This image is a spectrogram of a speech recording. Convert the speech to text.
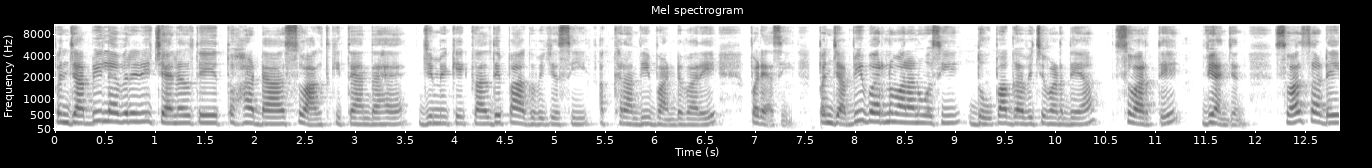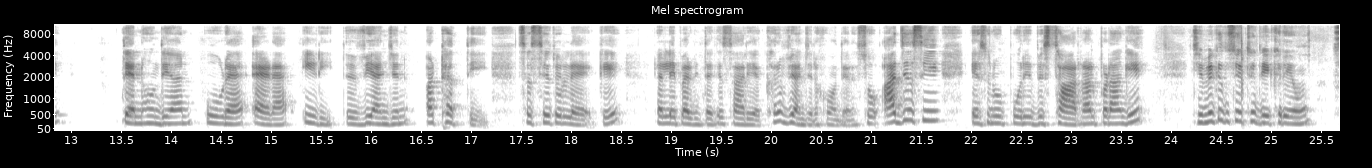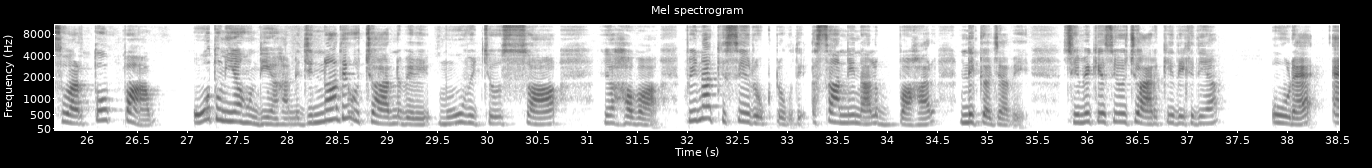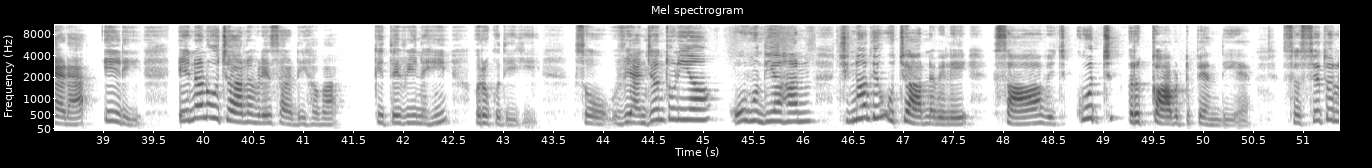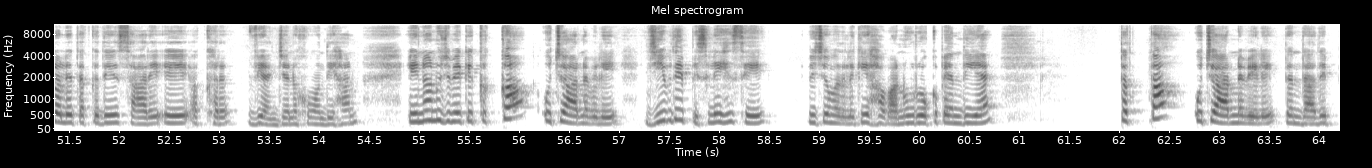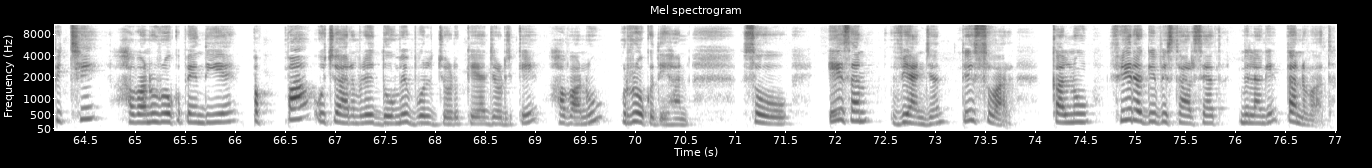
Punjabi library channel ਤੇ ਤੁਹਾਡਾ ਸਵਾਗਤ ਕੀਤਾ ਜਾਂਦਾ ਹੈ। ਜਿਵੇਂ ਕਿ ਕੱਲ ਦੇ ਭਾਗ ਵਿੱਚ ਅਸੀਂ ਅੱਖਰਾਂ ਦੀ ਵੰਡ ਬਾਰੇ ਪੜ੍ਹਿਆ ਸੀ। ਪੰਜਾਬੀ ਵਰਣਮਾਲਾ ਨੂੰ ਅਸੀਂ ਦੋ ਭਾਗਾਂ ਵਿੱਚ ਵੰਡਦੇ ਹਾਂ, ਸਵਰ ਤੇ ਵਿਅੰਜਨ। ਸਵਰ ਸਾਡੇ ਤਿੰਨ ਹੁੰਦੇ ਹਨ, ਊੜਾ, ਐੜਾ, ਈੜੀ ਤੇ ਵਿਅੰਜਨ 38 ਸੱਸੇ ਤੋਂ ਲੈ ਕੇ ਲੱਲੇ ਪੈਰਵੀਂ ਤੱਕ ਦੇ ਸਾਰੇ ਅੱਖਰ ਵਿਅੰਜਨ ਖਵਾਉਂਦੇ ਹਨ। ਸੋ ਅੱਜ ਅਸੀਂ ਇਸ ਨੂੰ ਪੂਰੀ ਵਿਸਥਾਰ ਨਾਲ ਪੜਾਂਗੇ ਜਿਵੇਂ ਕਿ ਤੁਸੀਂ ਇੱਥੇ ਦੇਖ ਰਹੇ ਹੋ, ਸਵਰ ਤੋਂ ਭਾਵ ਉਹ ਧੁਨੀਆਂ ਹੁੰਦੀਆਂ ਹਨ, ਜਿਨ੍ਹਾਂ ਦੇ ਉਚਾਰਨ ਵੇਲੇ ਮੂੰਹ ਵਿੱਚੋਂ ਸਾਹ ਜਾਂ ਹਵਾ ਬਿਨਾਂ ਕਿਸੇ ਰੋਕ ਟੋਕ ਦੇ ਆਸਾਨੀ ਨਾਲ ਬਾਹਰ ਨਿਕਲ ਜਾਵੇ। ਜਿਵੇਂ ਕਿ ਅਸੀਂ ਉਚਾਰ ਕੇ ਦੇਖਦੇ ਹਾਂ, ਊੜਾ, ਐੜਾ, ਈੜੀ, ਇਹਨਾਂ ਨੂੰ ਉਚਾਰਨ ਵੇਲੇ ਸਾਡੀ ਹਵਾ ਕਿਤੇ ਵੀ ਨਹੀਂ ਰੁਕਦੀਗੀ। ਸੋ ਵਿਅੰਜਨ ਧੁਨੀਆਂ ਉਹ ਹੁੰਦੀਆਂ ਹਨ ਜਿਨ੍ਹਾਂ ਦੇ ਉਚਾਰਨ ਵੇਲੇ ਸਾਹ ਵਿੱਚ ਕੁਝ ਰੁਕਾਵਟ ਪੈਂਦੀ ਹੈ। ਸੱਸੇ ਤੋਂ ਲਲੇ ਤੱਕ ਦੇ ਸਾਰੇ ਇਹ ਅੱਖਰ ਵਿਅੰਜਨ ਖਵਾਉਂਦੇ ਹਨ। ਇਹਨਾਂ ਨੂੰ ਜਿਵੇਂ ਕਿ ਕੱਕਾ ਉਚਾਰਨ ਵੇਲੇ ਜੀਭ ਦੇ ਪਿਛਲੇ ਹਿੱਸੇ ਵਿੱਚ ਮਤਲਬ ਕਿ ਹਵਾ ਨੂੰ ਰੋਕ ਪੈਂਦੀ ਹੈ। ਤੱਤਾ ਉਚਾਰਨ ਵੇਲੇ ਦੰਦਾਂ ਦੇ ਪਿੱਛੇ ਹਵਾ ਨੂੰ ਰੋਕ ਪੈਂਦੀ ਹੈ। ਪੱਪਾ ਉਚਾਰਨ ਵੇਲੇ ਦੋਵੇਂ ਬੁੱਲ ਜੁੜ ਕੇ ਜੁੜ ਕੇ ਹਵਾ ਨੂੰ ਰੋਕਦੇ ਹਨ। ਸੋ ਇਹ ਸਨ ਵਿਅੰਜਨ ਤੇ ਸਵਰ ਕੱਲ ਨੂੰ ਫਿਰ ਅੱਗੇ ਵਿਸਥਾਰ ਸਹਿਤ ਮਿਲਾਂਗੇ। ਧੰਨਵਾਦ।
